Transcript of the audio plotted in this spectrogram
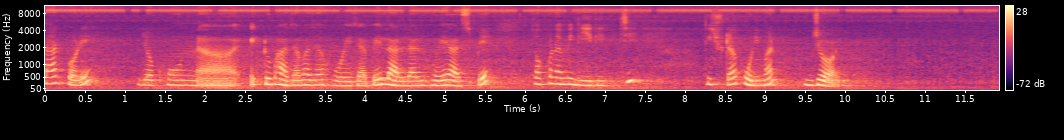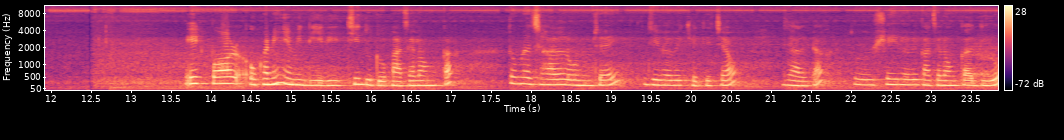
তারপরে যখন একটু ভাজা ভাজা হয়ে যাবে, লাল লাল হয়ে আসবে, তখন আমি দিয়ে দিচ্ছি কিছুটা পরিমাণ জল। এরপর ওখানেই আমি দিয়ে দিচ্ছি দুটো কাঁচা লঙ্কা। তোমরা ঝাল অনুযায়ী যেভাবে খেতে চাও ঝালটা, তো সেইভাবে কাঁচা লঙ্কা দিও।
